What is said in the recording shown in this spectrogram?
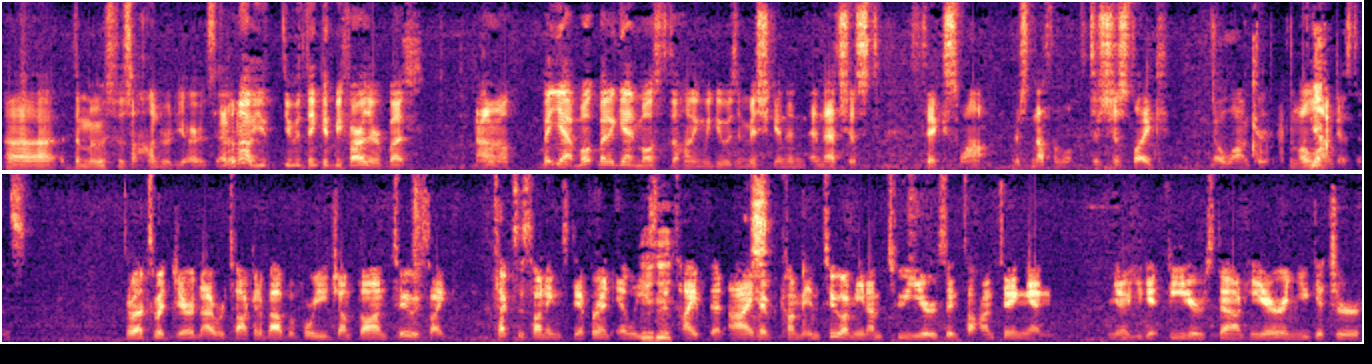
Uh, the moose was hundred yards. I don't know. You you would think it'd be farther, but I don't know. But yeah, mo- but again, most of the hunting we do is in Michigan, and, and that's just thick swamp. There's nothing. There's just like no long di- no Yeah. long distance. Well, that's what Jared and I were talking about before you jumped on too. It's like Texas hunting's different, at least the mm-hmm. type that I have come into. I mean, I'm two years into hunting, and you know, you get feeders down here, and you get your,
